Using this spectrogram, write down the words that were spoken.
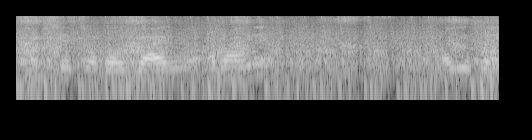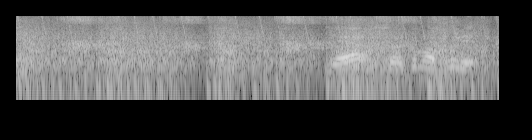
or six of those guys around it. What do you think? Yeah, so come on, put it.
